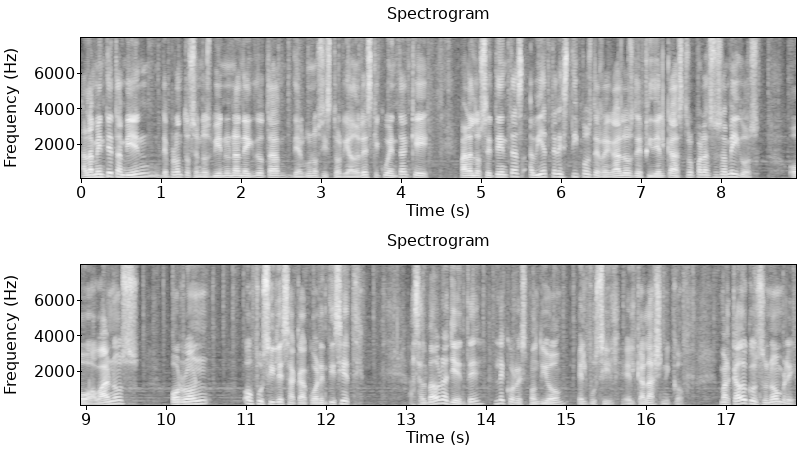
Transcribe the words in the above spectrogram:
A la mente también de pronto se nos viene una anécdota de algunos historiadores que cuentan que para los 70 había tres tipos de regalos de Fidel Castro para sus amigos, o habanos, o ron, o fusiles AK-47. A Salvador Allende le correspondió el fusil, el Kalashnikov, marcado con su nombre,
